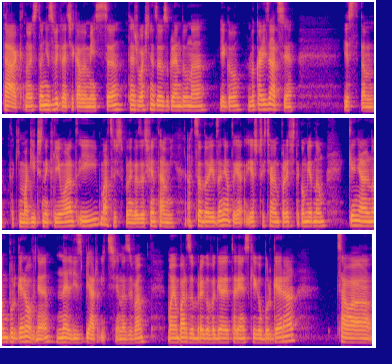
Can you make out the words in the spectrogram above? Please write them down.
Tak, no jest to niezwykle ciekawe miejsce, też właśnie ze względu na jego lokalizację. Jest tam taki magiczny klimat i ma coś wspólnego ze świętami. A co do jedzenia, to ja jeszcze chciałem polecić taką jedną genialną burgerownię. Nelly's Biarritz się nazywa. Mają bardzo dobrego wegetariańskiego burgera. Cała,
